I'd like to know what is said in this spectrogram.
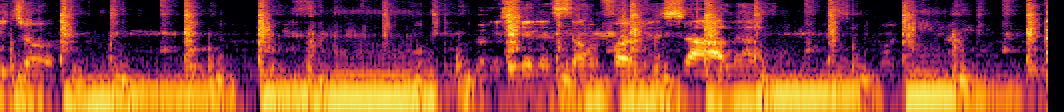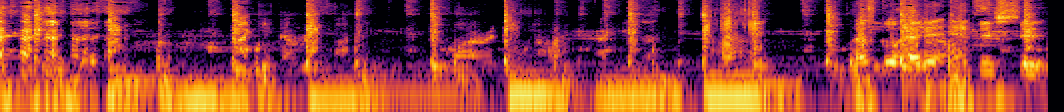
This shit is so fucking solid. Let's go ahead and end this shit.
